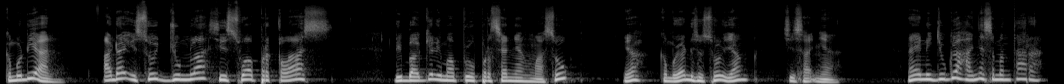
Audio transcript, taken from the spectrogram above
Kemudian ada isu jumlah siswa per kelas dibagi 50% yang masuk ya, kemudian disusul yang sisanya. Nah, ini juga hanya sementara.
